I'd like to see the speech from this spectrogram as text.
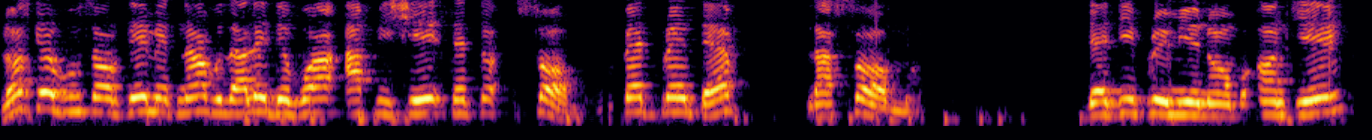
Lorsque vous sortez maintenant, vous allez devoir afficher cette somme. Vous faites printf, la somme des dix premiers nombres entiers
